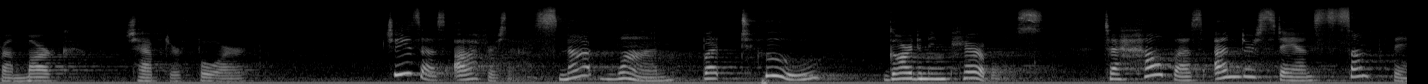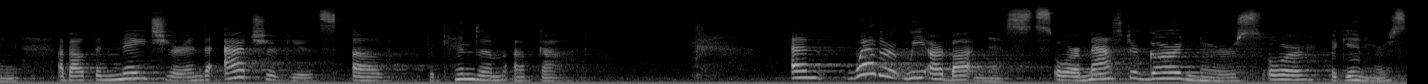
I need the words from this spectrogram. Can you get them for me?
from Mark chapter 4, Jesus offers us not one, but two gardening parables to help us understand something about the nature and the attributes of the kingdom of God. And whether we are botanists or master gardeners or beginners,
